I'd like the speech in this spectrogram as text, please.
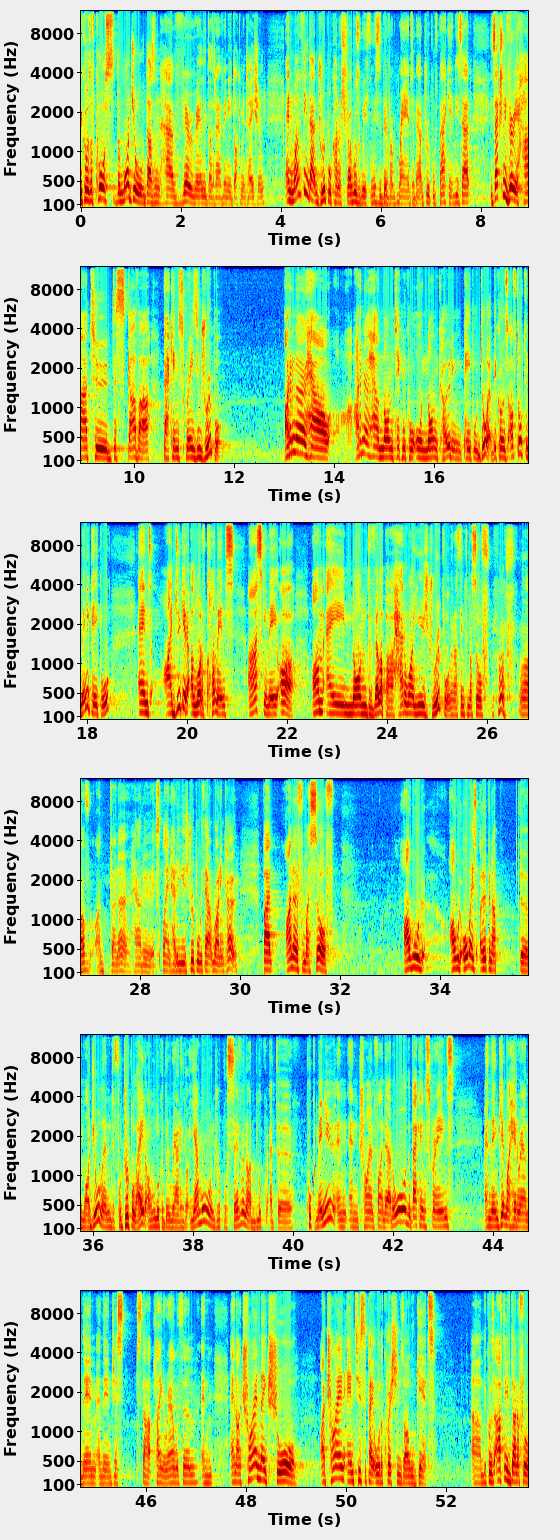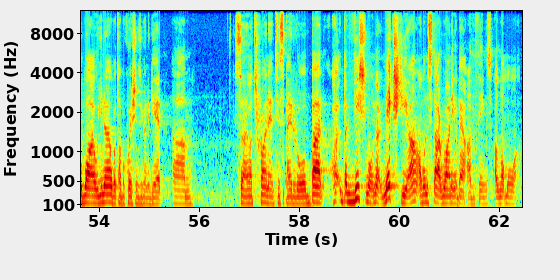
Because of course, the module doesn't have, very rarely does it have any documentation. And one thing that Drupal kind of struggles with, and this is a bit of a rant about Drupal's backend, is that it's actually very hard to discover backend screens in Drupal. I don't know how, I don't know how non-technical or non-coding people do it because I've talked to many people and I do get a lot of comments asking me, oh, I'm a non-developer, how do I use Drupal? And I think to myself, well, I don't know how to explain how to use Drupal without writing code. But I know for myself, I would, I would always open up the module and for Drupal 8, I'll look at the routing.yaml and Drupal 7, I'd look at the hook menu and, and try and find out all the backend screens and then get my head around them and then just start playing around with them. And, and I try and make sure, I try and anticipate all the questions I will get um, because after you've done it for a while, you know what type of questions you're going to get. Um, so I try and anticipate it all. But, uh, but this, well, no, next year, I want to start writing about other things, a lot more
